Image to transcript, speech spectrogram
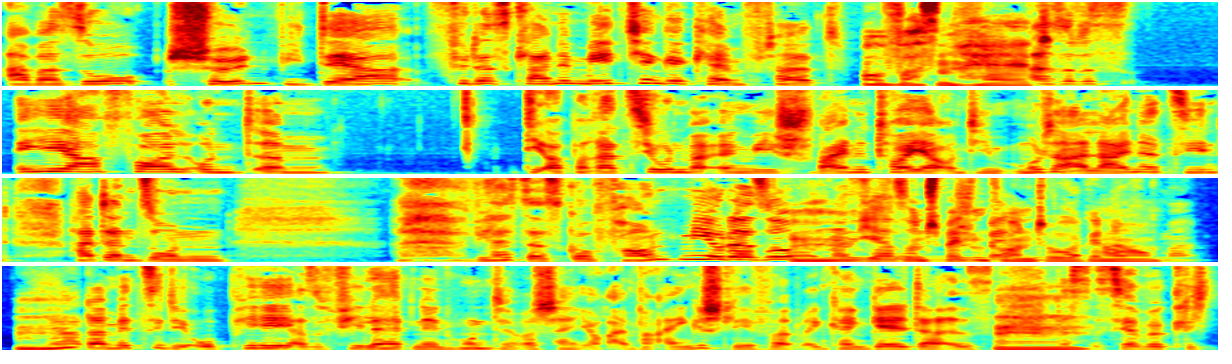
Aber so schön, wie der für das kleine Mädchen gekämpft hat. Oh, was ein Held. Also das, ja, voll. Und ähm, die Operation war irgendwie schweineteuer und die Mutter alleinerziehend hat dann so ein, wie heißt das, GoFoundMe oder so? Mhm, ja, so ein Spendenkonto, genau. aufgemacht. Ja, damit sie die OP, also viele hätten den Hund ja wahrscheinlich auch einfach eingeschläfert, wenn kein Geld da ist. Mhm. Das ist ja wirklich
